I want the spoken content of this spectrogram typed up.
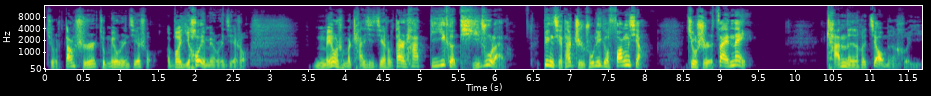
就是当时就没有人接受啊，不，以后也没有人接受，没有什么禅系接受。但是他第一个提出来了，并且他指出了一个方向，就是在内禅门和教门合一，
